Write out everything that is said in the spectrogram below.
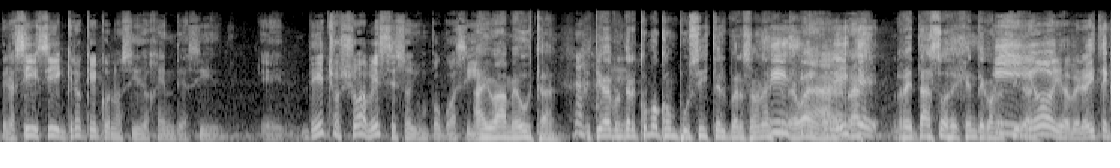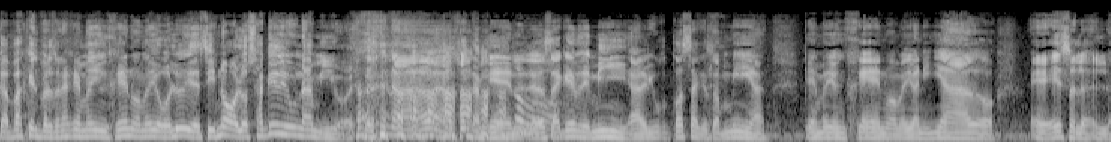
pero sí, sí, creo que he conocido gente así. Eh, de hecho, yo a veces soy un poco así. Ahí va, me gusta. Y te iba a preguntar, ¿cómo compusiste el personaje? Sí, sí, bueno, ¿viste? retazos de gente Sí, conocida. obvio, pero viste, capaz que el personaje es medio ingenuo, medio boludo y decís, no, lo saqué de un amigo. no, bueno, yo también, ¿Cómo? lo saqué de mí, algo- cosas que son mías, que es medio ingenuo, medio aniñado. eh, eso lo, lo-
